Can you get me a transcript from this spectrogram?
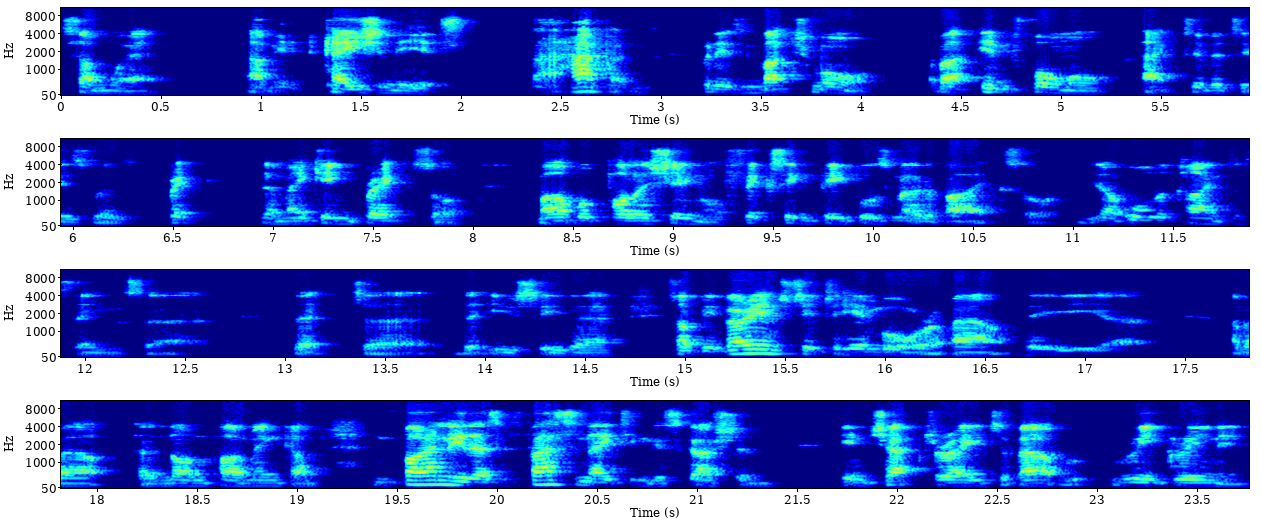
somewhere. I mean, occasionally it's that happens, but it's much more about informal activities with brick, they're making bricks or marble polishing or fixing people's motorbikes or you know all the kinds of things uh, that uh, that you see there. So I'd be very interested to hear more about the uh, about non-farm income. And finally, there's a fascinating discussion in chapter eight about regreening.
